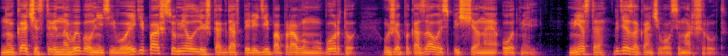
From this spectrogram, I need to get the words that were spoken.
но качественно выполнить его экипаж сумел лишь когда впереди по правому борту уже показалась песчаная отмель, место, где заканчивался маршрут.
